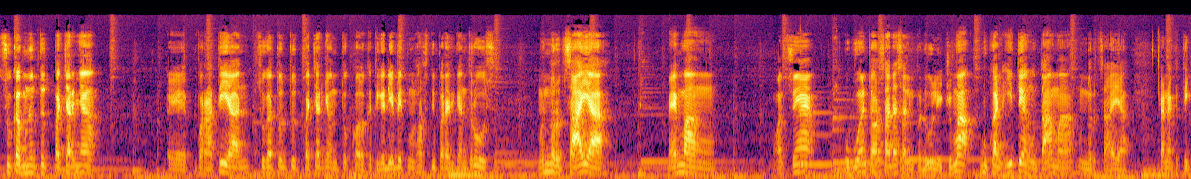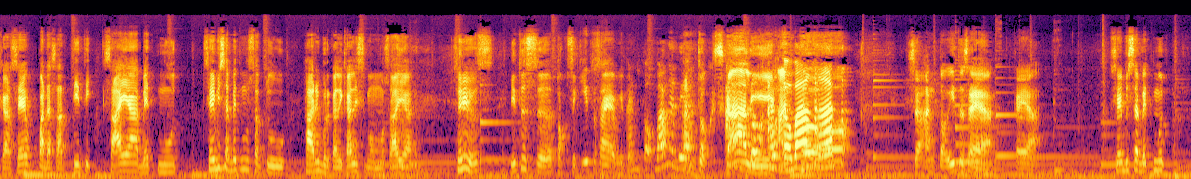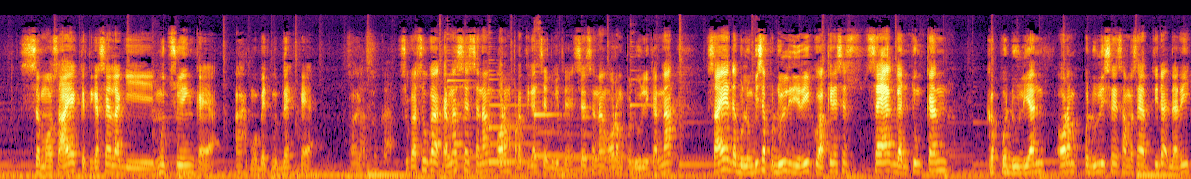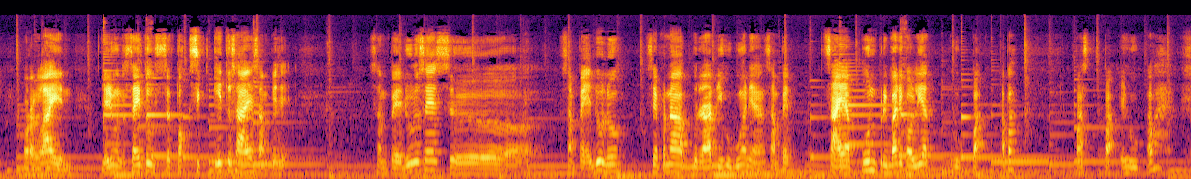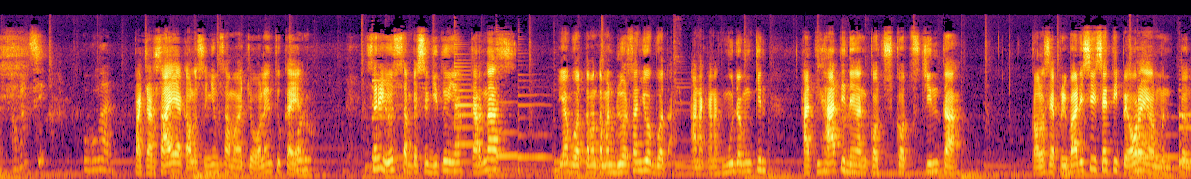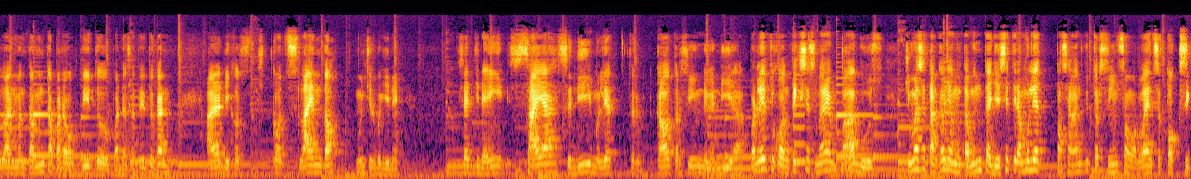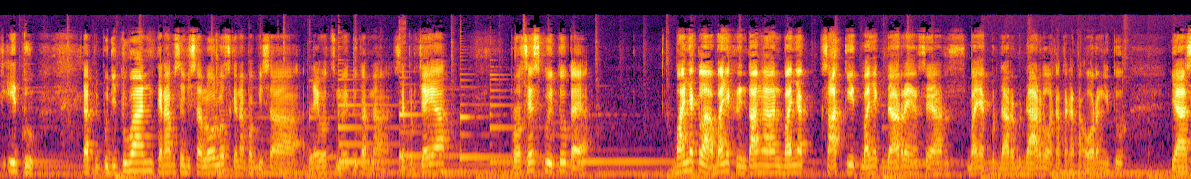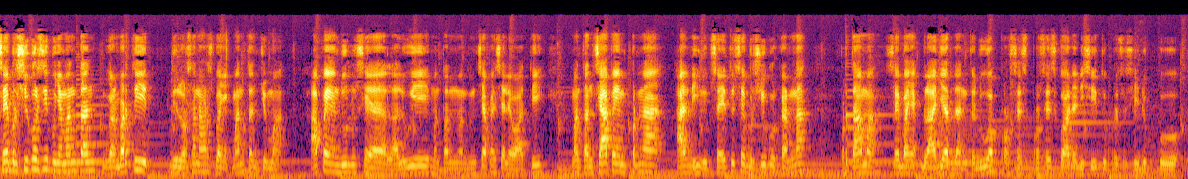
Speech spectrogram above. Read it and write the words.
suka menuntut pacarnya eh, perhatian suka tuntut pacarnya untuk kalau ketika dia bad mood harus diperhatikan terus. Menurut saya memang maksudnya hubungan itu harus ada saling peduli. Cuma bukan itu yang utama menurut saya. Karena ketika saya pada saat titik saya bad mood saya bisa bad mood satu hari berkali-kali sama mau saya. Serius itu setoksik itu saya gitu. Antok banget ya. Antok sekali. Antok. banget. seantok itu saya. Kayak saya bisa bad mood semau saya ketika saya lagi mood swing kayak ah mau bad mood deh kayak oh, suka suka-suka. Karena saya senang orang perhatikan saya begitu ya. Saya senang orang peduli karena saya udah belum bisa peduli diriku. Akhirnya saya, saya gantungkan kepedulian orang peduli saya sama saya tidak dari orang lain. Jadi menurut saya itu setoksik itu saya sampai sampai dulu saya se sampai dulu saya pernah berada di hubungan yang sampai saya pun pribadi kalau lihat lupa apa? Pas pak eh apa sih? Hubungan? Pacar saya kalau senyum sama cowok lain tuh kayak Waduh. serius sampai segitunya. Karena ya buat teman-teman di luar sana juga buat anak-anak muda mungkin hati-hati dengan coach-coach cinta. Kalau saya pribadi sih saya tipe orang yang mentelan mentah-mentah pada waktu itu. Pada saat itu kan ada di coach, coach lain toh muncul begini saya tidak ingin saya sedih melihat ter- kau tersenyum dengan dia. Padahal itu konteksnya sebenarnya bagus. Cuma saya tangkapnya mentah-mentah jadi saya tidak mau lihat pasanganku tersenyum sama orang lain setoksik itu. Tapi puji Tuhan kenapa saya bisa lolos kenapa bisa lewat semua itu? Karena saya percaya prosesku itu kayak banyak lah banyak rintangan banyak sakit banyak darah yang saya harus banyak berdarah berdarah lah kata-kata orang itu. Ya saya bersyukur sih punya mantan. Bukan berarti di luar sana harus banyak mantan cuma apa yang dulu saya lalui mantan mantan siapa yang saya lewati mantan siapa yang pernah ada di hidup saya itu saya bersyukur karena pertama saya banyak belajar dan kedua proses-prosesku ada di situ proses hidupku.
